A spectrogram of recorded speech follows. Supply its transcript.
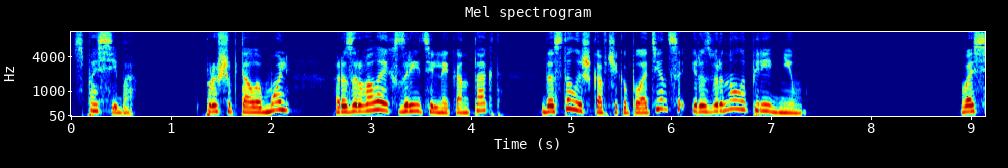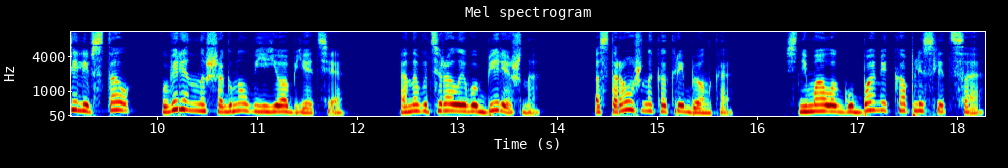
«Спасибо», — прошептала Моль, разорвала их зрительный контакт, достала из шкафчика полотенце и развернула перед ним. Василий встал, уверенно шагнул в ее объятия. Она вытирала его бережно, осторожно, как ребенка, снимала губами капли с лица.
